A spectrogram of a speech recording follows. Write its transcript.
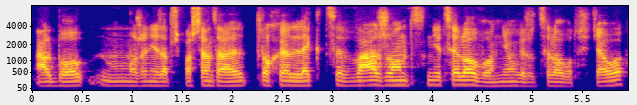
albo może nie zaprzepaszczając, ale trochę lekceważąc niecelowo, nie mówię, że celowo to się działo,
